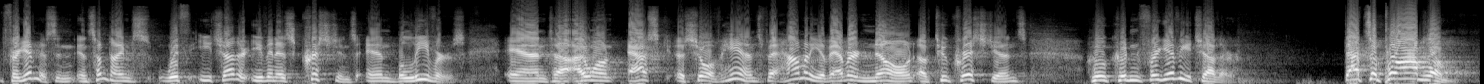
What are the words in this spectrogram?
forgiveness, and, and, sometimes with each other, even as Christians and believers. And uh, I won't ask a show of hands, but how many have ever known of two Christians who couldn't forgive each other? That's a problem.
